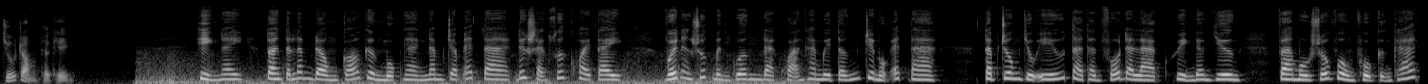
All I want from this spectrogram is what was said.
chú trọng thực hiện. Hiện nay, toàn tỉnh Lâm Đồng có gần 1.500 hecta đất sản xuất khoai tây, với năng suất bình quân đạt khoảng 20 tấn trên một hecta, tập trung chủ yếu tại thành phố Đà Lạt, huyện Đơn Dương và một số vùng phụ cận khác.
